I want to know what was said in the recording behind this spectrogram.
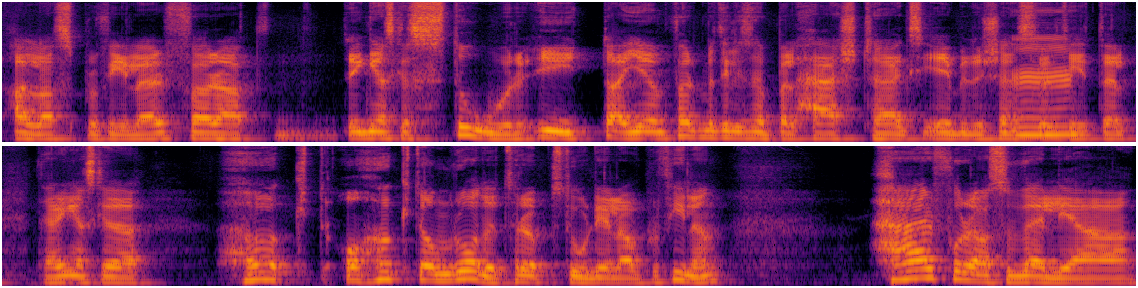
Allas profiler. För att det är en ganska stor yta jämfört med till exempel hashtags, erbjuder tjänster Mm. titel. Det här är ganska högt och högt område tar upp stor del av profilen. Här får du alltså välja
